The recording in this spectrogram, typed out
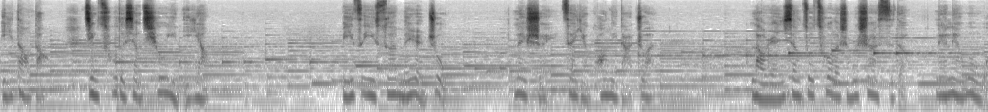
一道道。竟粗得像蚯蚓一样，鼻子一酸，没忍住，泪水在眼眶里打转。老人像做错了什么事儿似的，连连问我：“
